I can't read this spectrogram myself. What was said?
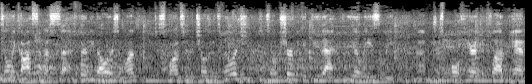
It's only costing us uh, $30 a month to sponsor the Children's Village, so I'm sure we could do that real easily, um, just both here at the club and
